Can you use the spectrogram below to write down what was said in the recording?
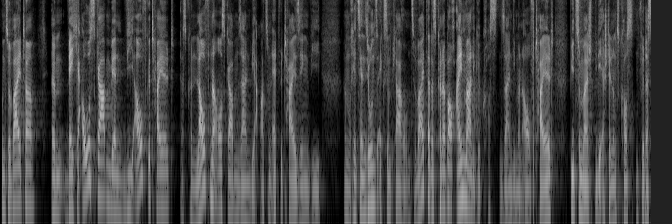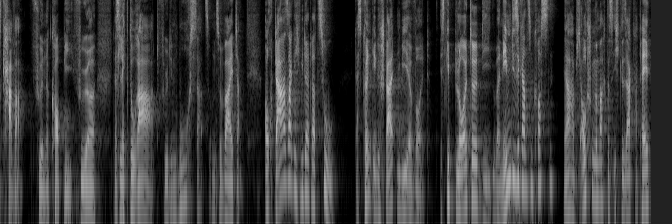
und so weiter. Ähm, welche Ausgaben werden wie aufgeteilt? Das können laufende Ausgaben sein, wie Amazon Advertising, wie ähm, Rezensionsexemplare und so weiter. Das können aber auch einmalige Kosten sein, die man aufteilt, wie zum Beispiel die Erstellungskosten für das Cover, für eine Copy, für das Lektorat, für den Buchsatz und so weiter. Auch da sage ich wieder dazu, das könnt ihr gestalten, wie ihr wollt. Es gibt Leute, die übernehmen diese ganzen Kosten. Ja, habe ich auch schon gemacht, dass ich gesagt habe, hey,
